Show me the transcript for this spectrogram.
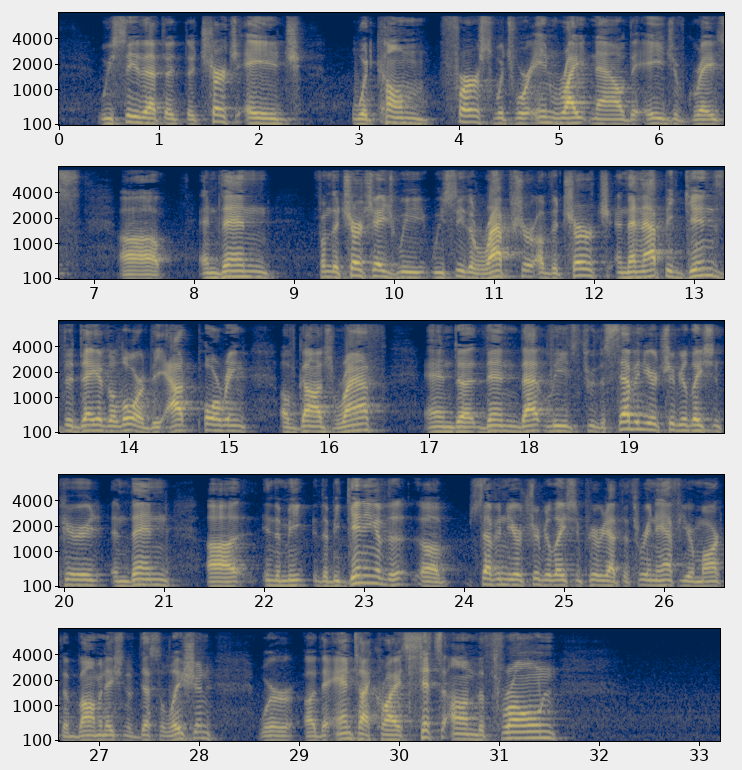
we see that the, the church age would come first, which we're in right now, the age of grace. Uh, and then from the church age, we, we see the rapture of the church, and then that begins the day of the Lord, the outpouring of God's wrath. And uh, then that leads through the seven year tribulation period, and then uh, in the, the beginning of the uh, seven year tribulation period, at the three and a half year mark, the abomination of desolation where uh, the Antichrist sits on the throne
